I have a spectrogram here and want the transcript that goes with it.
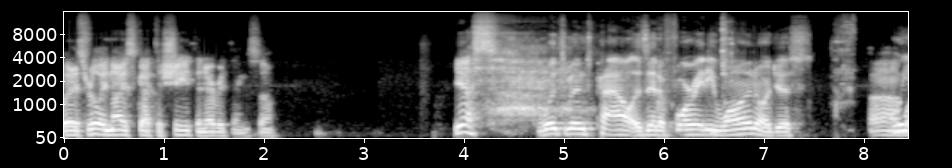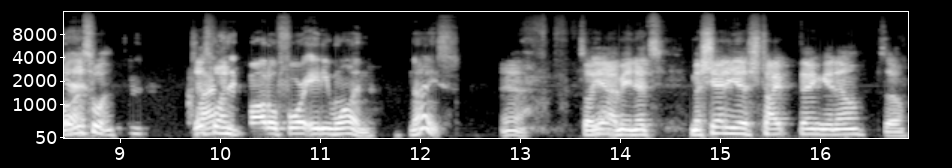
but it's really nice. Got the sheath and everything. So, yes. Woodsman's pal. Is it a 481 or just Um, Oh, well, yeah. this one, this classic one, model 481? Nice. yeah. So yeah, I mean it's machete-ish type thing, you know. So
